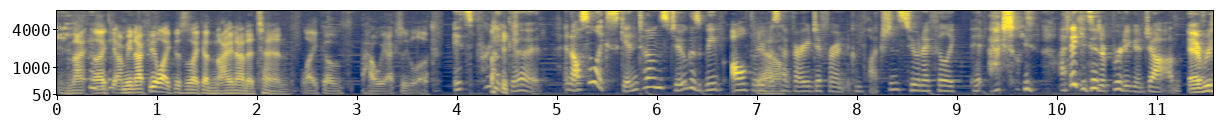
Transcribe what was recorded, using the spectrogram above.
Nine, like I mean, I feel like this is like a nine out of ten, like of how we actually look. It's pretty like, good, and also like skin tones too, because we all three yeah. of us have very different complexions too, and I feel like it actually, I think he did a pretty good job. Every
